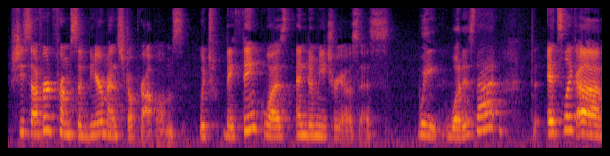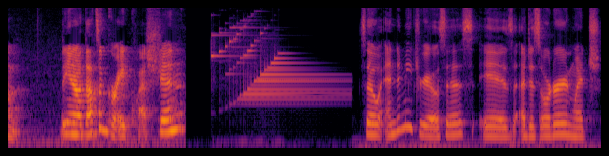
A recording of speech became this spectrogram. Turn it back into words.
She suffered from severe menstrual problems, which they think was endometriosis. Wait, what is that? It's like um you know, that's a great question. So endometriosis is a disorder in which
